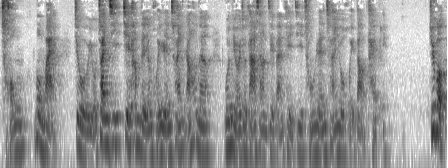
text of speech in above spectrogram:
从孟买就有专机接他们的人回仁川，然后呢，我女儿就搭上这班飞机，从仁川又回到台北，结果。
